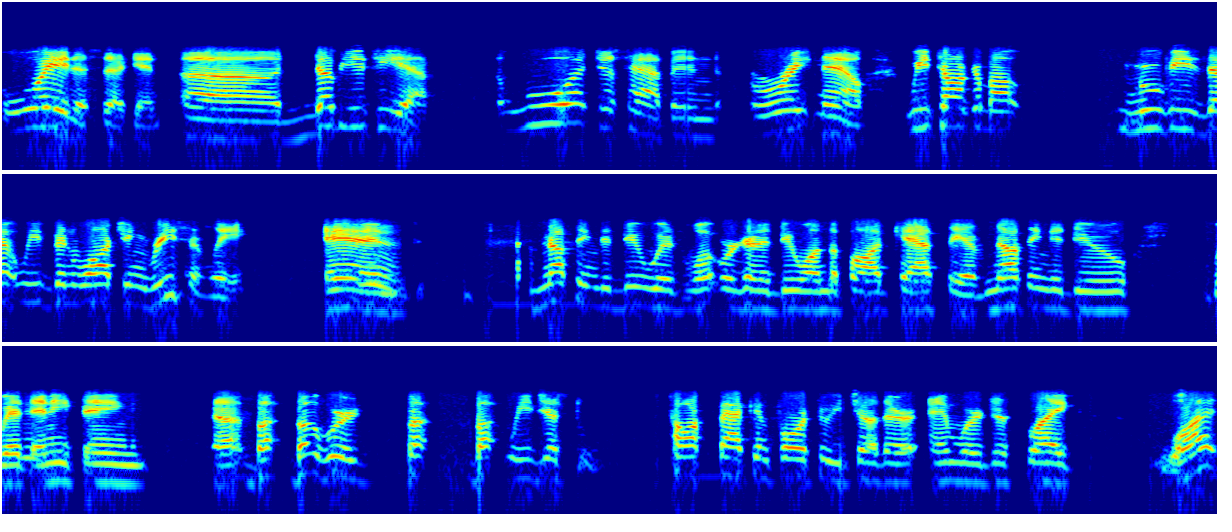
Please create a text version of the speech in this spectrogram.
wait a second, uh, WTF? What just happened right now? We talk about movies that we've been watching recently, and have nothing to do with what we're going to do on the podcast. They have nothing to do with Yeah. anything, uh, but but we're but but we just talk back and forth to each other, and we're just like, what,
